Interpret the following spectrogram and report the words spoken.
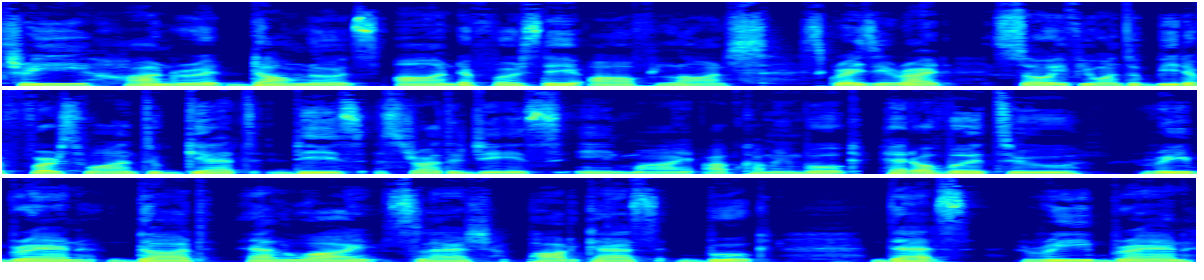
300 downloads on the first day of launch. It's crazy, right? So if you want to be the first one to get these strategies in my upcoming book, head over to rebrand.ly slash podcast book. That's rebrand.ly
